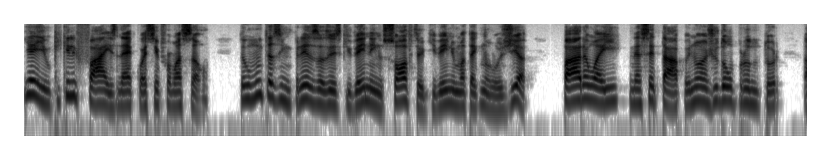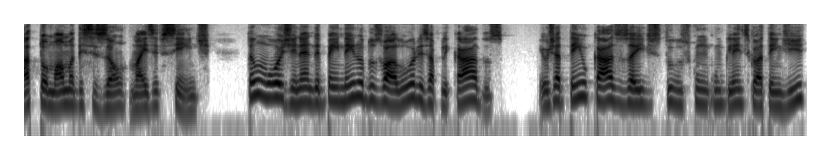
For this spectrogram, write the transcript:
E aí, o que, que ele faz né, com essa informação? Então, muitas empresas, às vezes, que vendem software, que vendem uma tecnologia, param aí nessa etapa e não ajudam o produtor a tomar uma decisão mais eficiente. Então, hoje, né, dependendo dos valores aplicados, eu já tenho casos aí de estudos com, com clientes que eu atendi.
